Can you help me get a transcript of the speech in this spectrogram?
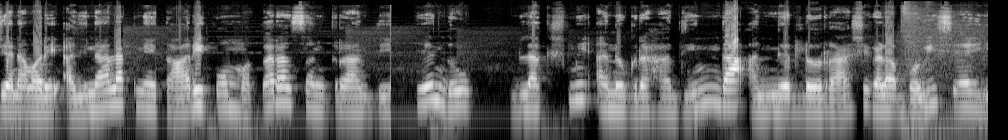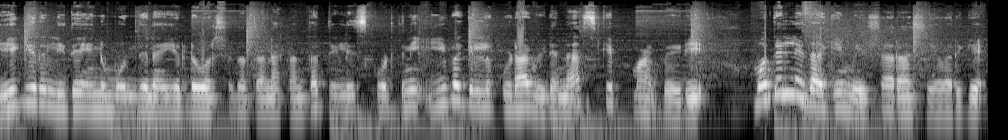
ಜನವರಿ ಹದಿನಾಲ್ಕನೇ ತಾರೀಕು ಮಕರ ಸಂಕ್ರಾಂತಿ ಎಂದು ಲಕ್ಷ್ಮಿ ಅನುಗ್ರಹದಿಂದ ಹನ್ನೆರಡು ರಾಶಿಗಳ ಭವಿಷ್ಯ ಹೇಗಿರಲಿದೆ ಇನ್ನು ಮುಂದಿನ ಎರಡು ವರ್ಷದ ತನಕ ಅಂತ ತಿಳಿಸ್ಕೊಡ್ತೀನಿ. ಇವಾಗೆಲ್ಲೂ ಕೂಡ ವಿಡಿಯೋನ ಸ್ಕಿಪ್ ಮಾಡಬೇಡಿ. ಮೊದಲನೇದಾಗಿ ಮೇಷರಾಶಿಯವರಿಗೆ.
